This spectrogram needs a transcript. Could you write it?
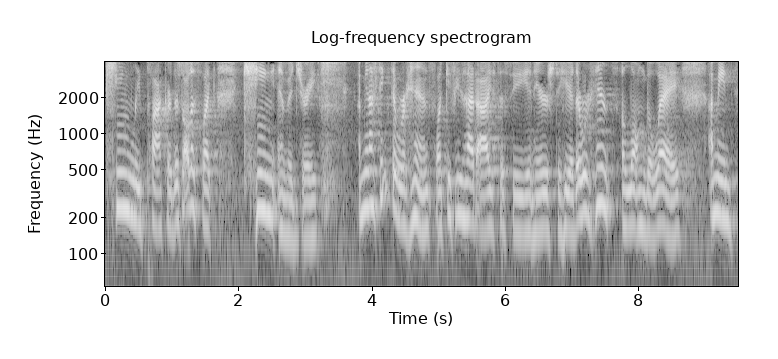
kingly placard. There's all this like king imagery. I mean, I think there were hints, like if you had eyes to see and ears to hear, there were hints along the way. I mean,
